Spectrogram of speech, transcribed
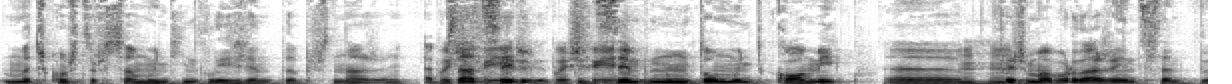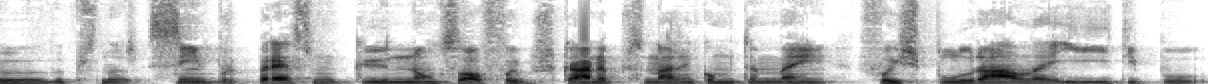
uma desconstrução muito inteligente da personagem. Apesar de ser de sempre num tom muito cómico, uh, uhum. fez uma abordagem interessante do, da personagem. Sim, porque parece-me que não só foi buscar a personagem, como também foi explorá-la e, e, tipo,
